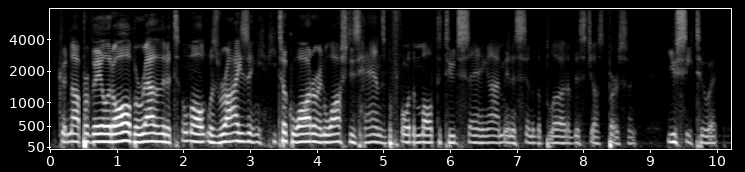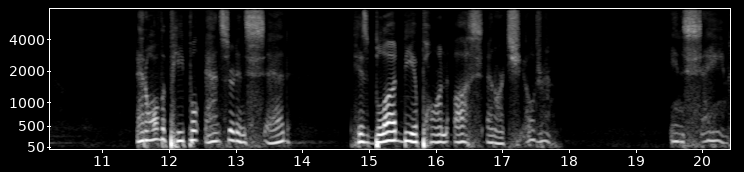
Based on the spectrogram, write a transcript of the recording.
he could not prevail at all, but rather that a tumult was rising. He took water and washed his hands before the multitude, saying, I'm innocent of the blood of this just person. You see to it. And all the people answered and said, His blood be upon us and our children. Insane.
